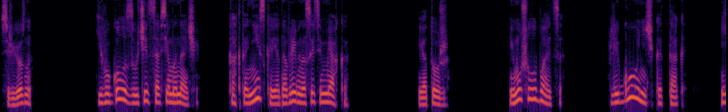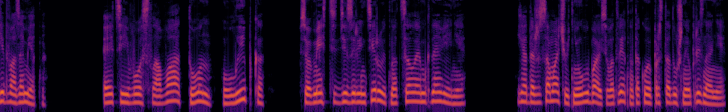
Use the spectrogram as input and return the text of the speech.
Серьезно?» Его голос звучит совсем иначе. Как-то низко и одновременно с этим мягко. «Я тоже». И муж улыбается. Легонечко так, едва заметно. Эти его слова, тон, улыбка — все вместе дезориентируют на целое мгновение. Я даже сама чуть не улыбаюсь в ответ на такое простодушное признание.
